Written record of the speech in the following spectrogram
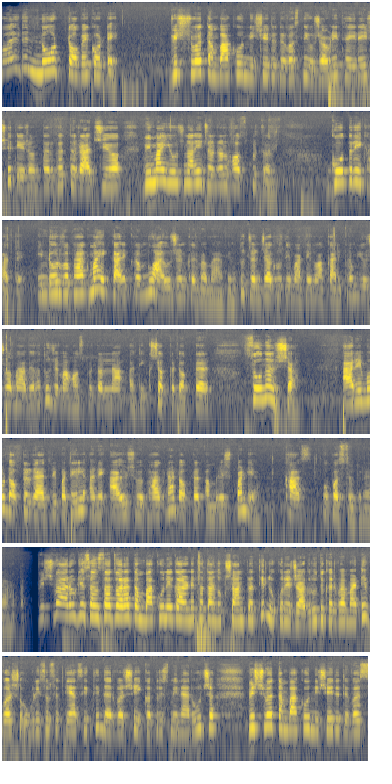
World નો tobacco day. વિશ્વ તંબાકુ નિષેધ દિવસની ઉજવણી થઈ રહી છે. તે જ અંતર્ગત રાજ્ય વીમા યોજનાની જનરલ હોસ્પિટલ ગોત્રી ખાતે ઇન્ડોર વિભાગમાં એક કાર્યક્રમનું આયોજન કરવામાં આવ્યું હતું. જનજાગૃતિ માટેનો આ કાર્યક્રમ યોજવામાં આવ્યો હતો, જેમાં હોસ્પિટલના અધિક્ષક doctor Sonal Shah, RMO doctor Gayatri Patel અને આયુષ વિભાગના ડોક્ટર અમરેશ પંડ્યા ખાસ ઉપસ્થિત રહ્યા હતા. વિશ્વ આરોગ્ય સંસ્થા દ્વારા તંબાકુને કારણે થતા નુકસાન પ્રત્યે લોકોને જાગૃત કરવા માટે વર્ષ ઓગણીસો સિત્યાસીથી દર વર્ષે એકત્રીસ મેના રોજ વિશ્વ તંબાકુ નિષેધ દિવસ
